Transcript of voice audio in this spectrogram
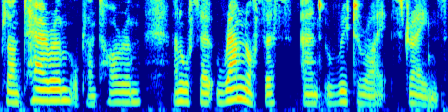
plantarum or plantarum, and also rhamnosus and reuteri strains.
